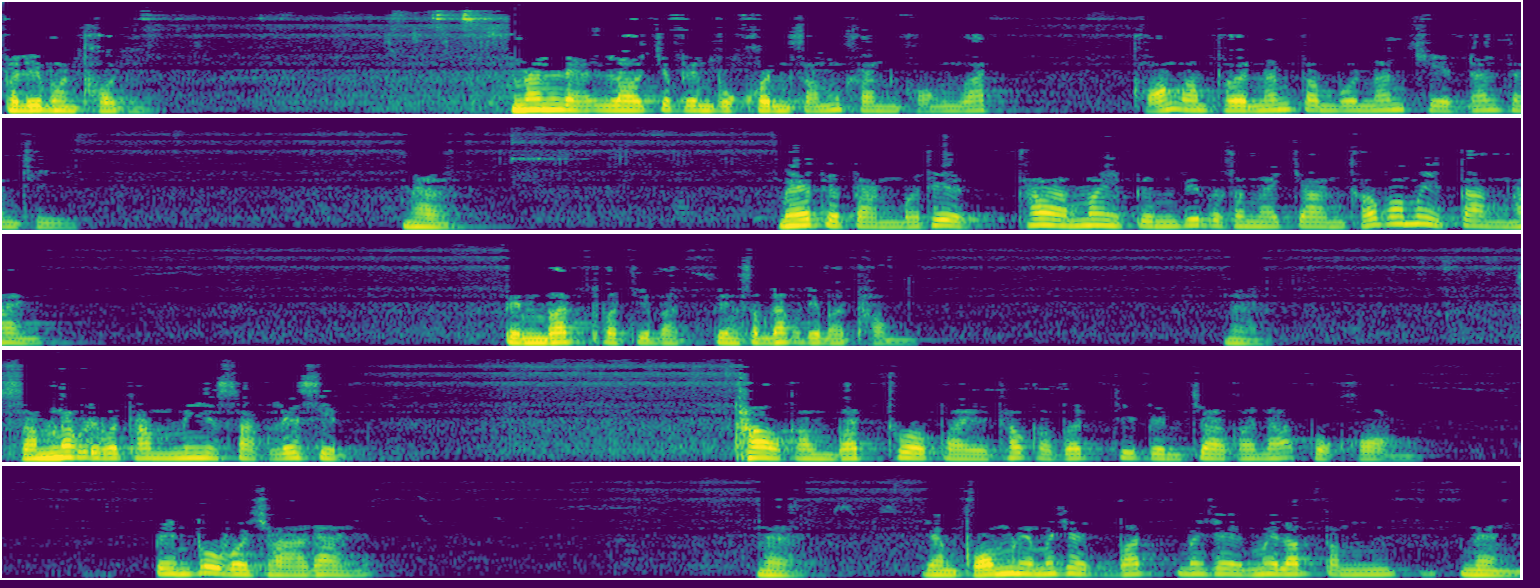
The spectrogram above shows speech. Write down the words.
ปริมณฑลนั่นแหละเราจะเป็นบุคคลสำคัญของวัด ของอำเภอนั้นตำบลนนั้นเขตนั้นทันทีนะแม้แต่ต่างประเทศ ถ้าไม่เป็นวิปัสสนาจารย์เขาก็ไม่ตั้งให้ เป็นวัดปฏิบัติ เป็นสำนักปฏิบัติธรรมนะสำนักปฏิบัติธรรมมีศักดิ์และสิทธิ์เท่ากับวัดทั่วไป เท่ากับวัดที่เป็นเจ้าคณะปกครอง เป็นผู้บูชาได้นะ อย่างผมเนี่ยไม่ใช่วัดไม่ใช่ไม่รับตำแหน่ง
